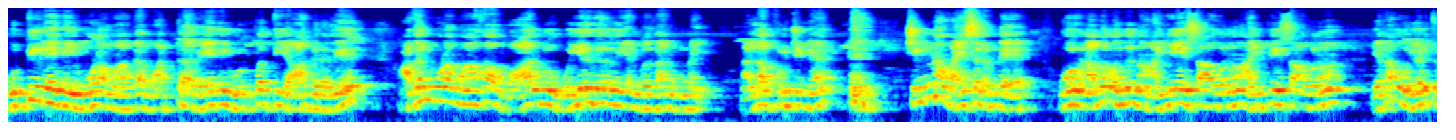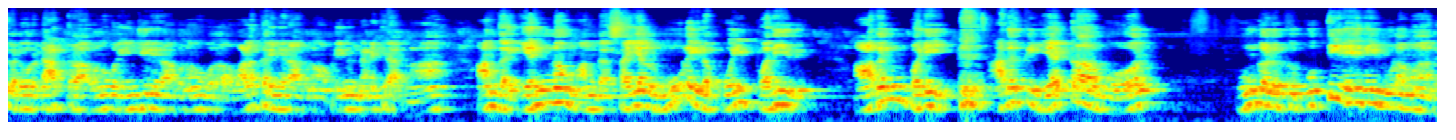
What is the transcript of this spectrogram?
புத்தி ரேகை மூலமாக மற்ற ரேகை உற்பத்தி ஆகிறது. அதன் மூலமாக வாழ்வு உயர்கிறது என்பதுதான் உண்மை. நல்லா புரிஞ்சுங்க. சின்ன வயசுல இருந்தே ஒரு நபர் வந்து நான் ஐஏஎஸ் ஆகணும் ஐபிஎஸ் ஆகணும் ஏதாவது ஒரு எடுத்துக்காட்டு ஒரு டாக்டர் ஆகணும் ஒரு இன்ஜினியர் ஆகணும் ஒரு வழக்கறிஞர் ஆகணும் அப்படின்னு நினைக்கிறாருன்னா அந்த எண்ணம் அந்த செயல் மூளையில் போய் பதியுது. அதன்படி அதற்கு ஏற்றாற்போல் உங்களுக்கு புத்தி ரேகை மூலமாக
